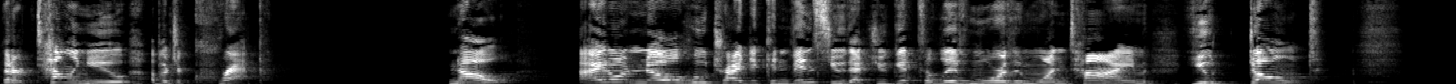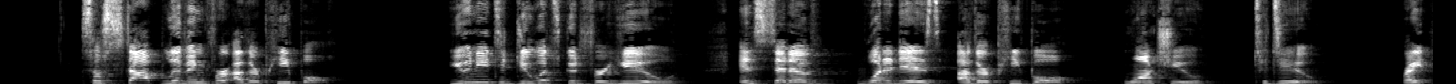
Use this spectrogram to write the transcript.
that are telling you a bunch of crap. No, I don't know who tried to convince you that you get to live more than one time. You don't. So stop living for other people. You need to do what's good for you instead of what it is other people want you to do, right?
